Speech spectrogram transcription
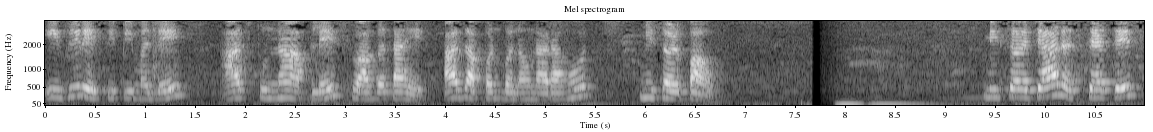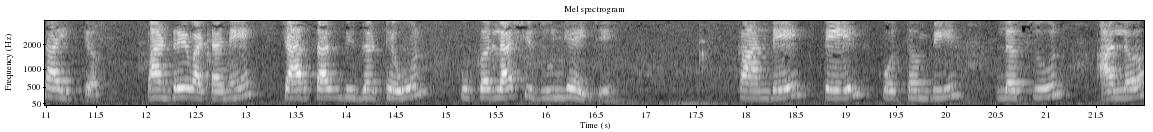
इझी रेसिपीमध्ये आज पुन्हा आपले स्वागत आहे. आज आपण बनवणार आहोत मिसळ पाव. मिसळच्या रस्स्याचे साहित्य. पांढरे वाटाणे चार तास भिजत ठेवून कुकरला शिजवून घ्यायचे. कांदे तेल कोथिंबीर लसूण आलं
